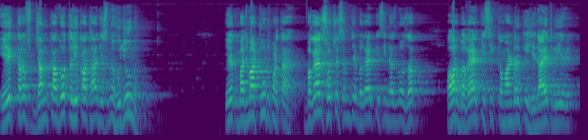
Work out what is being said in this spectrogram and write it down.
ایک طرف جنگ کا وہ طریقہ تھا جس میں ہجوم ہے۔ ایک مجمع ٹوٹ پڑتا ہے، بغیر سوچے سمجھے، بغیر کسی نظم و ضبط اور بغیر کسی کمانڈر کی ہدایت لیے ہوئے۔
